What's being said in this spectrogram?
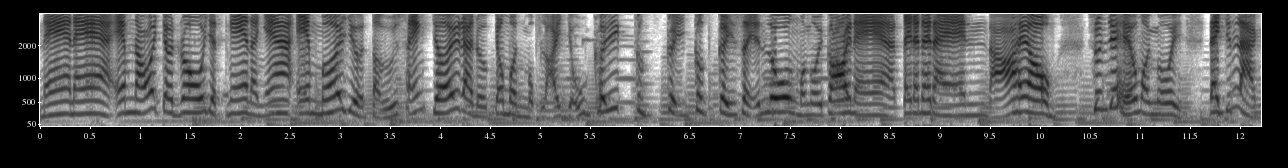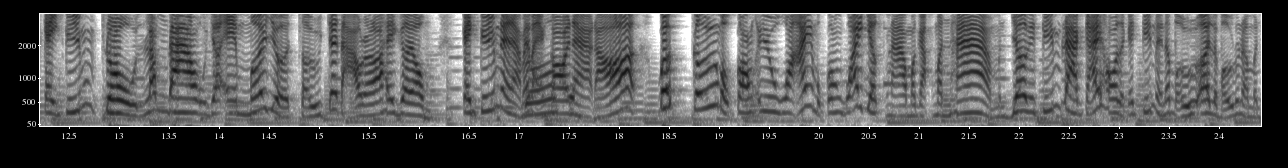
Nè nè, em nói cho Rô dịch nghe nè nha. Em mới vừa tự sáng chế ra được cho mình một loại vũ khí cực kỳ cực kỳ xịn luôn. Mọi người coi nè. Đây đây đây đèn Đó thấy không? Xin giới thiệu mọi người. Đây chính là cây kiếm đồ long đao Do em mới vừa tự chế tạo ra đó. Thấy ghê không? Cây kiếm này nè mấy bạn coi nè. Đó Bất cứ một con yêu quái Một con quái vật nào mà gặp mình ha Mình giơ cây kiếm ra cái thôi là cái kiếm này nó bự. Ơi là bự luôn nè Mình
